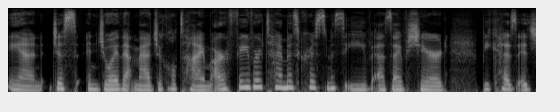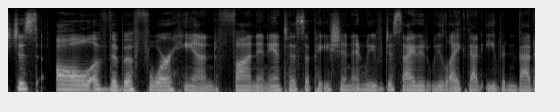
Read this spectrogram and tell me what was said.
and just enjoy that magical time. Our favorite time is Christmas Eve, as I've shared, because it's just all of the beforehand fun and anticipation. And we've decided we like that even better.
